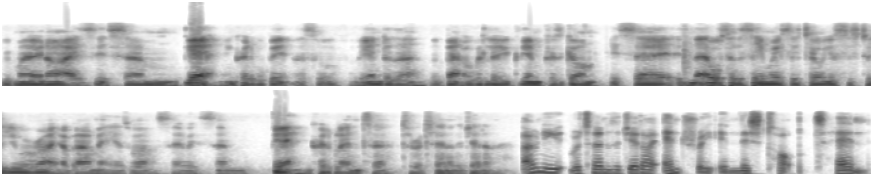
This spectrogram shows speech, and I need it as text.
with my own eyes. It's, um, yeah, incredible bit. The sort of the end of the, the battle with Luke. The Emperor's gone. It's, uh, isn't that also the same way to tell your sister you were right about me as well? So it's, um, yeah, incredible end to, to Return of the Jedi. Only Return of the Jedi entry in this top 10.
